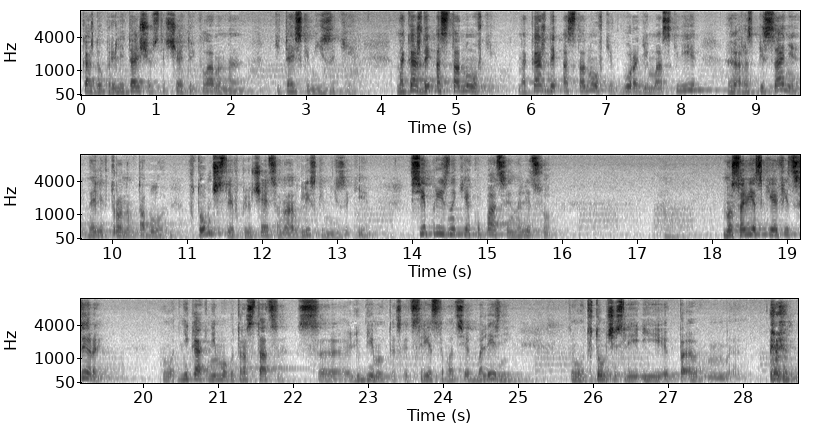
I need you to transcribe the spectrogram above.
каждого прилетающего встречает реклама на китайском языке. На каждой остановке, на каждой остановке в городе Москве э, расписание на электронном табло, в том числе включается на английском языке. Все признаки оккупации налицо. Но советские офицеры вот, никак не могут расстаться с э, любимым, так сказать, средством от всех болезней, вот, в том числе и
